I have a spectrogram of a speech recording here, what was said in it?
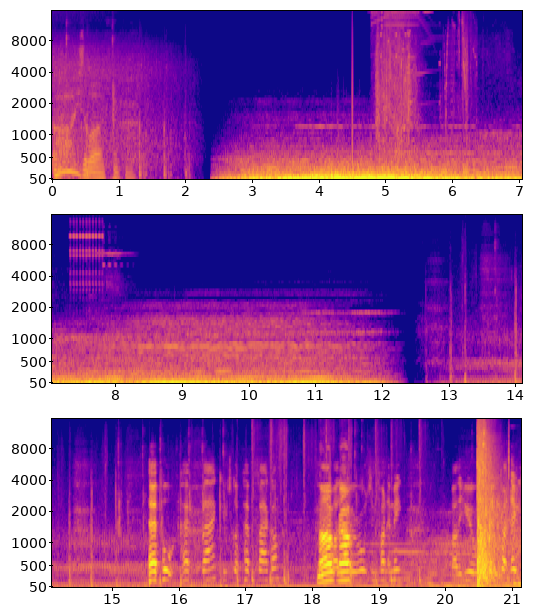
Oh, he's alive. Purple, purple bag. Who's got purple bag on? No, By no. The Urals in front of me. By the Urals in front of me.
